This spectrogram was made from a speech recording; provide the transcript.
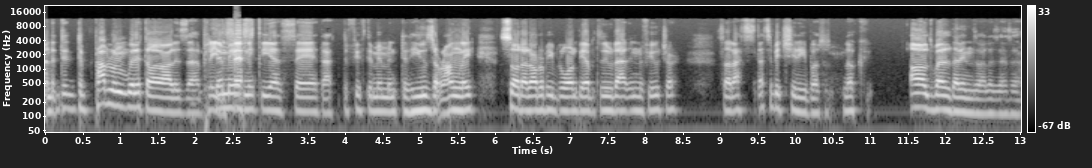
And the, the, the problem with it all is Plead they the made fifth. Nick Diaz say that the Fifth Amendment that he used it wrongly, so that other people won't be able to do that in the future. So that's that's a bit shitty. But look, all's well that ends well, as they say.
